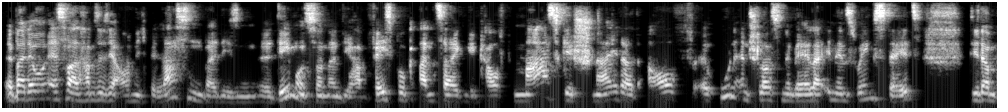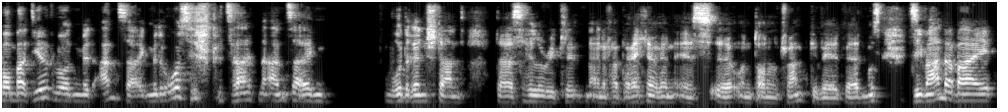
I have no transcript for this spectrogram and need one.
Äh, bei der US-Wahl haben sie es ja auch nicht belassen bei diesen äh, Demos, sondern die haben Facebook-Anzeigen gekauft, maßgeschneidert auf äh, unentschlossene Wähler in den Swing States, die dann bombardiert wurden mit Anzeigen, mit russisch bezahlten Anzeigen wo drin stand, dass Hillary Clinton eine Verbrecherin ist äh, und Donald Trump gewählt werden muss. Sie waren dabei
